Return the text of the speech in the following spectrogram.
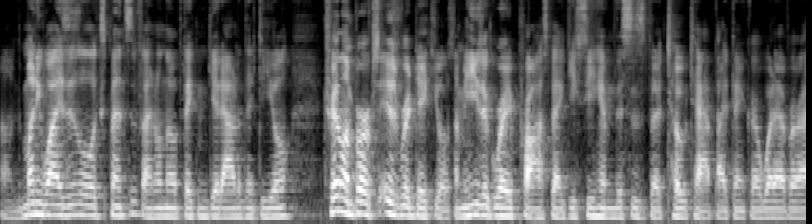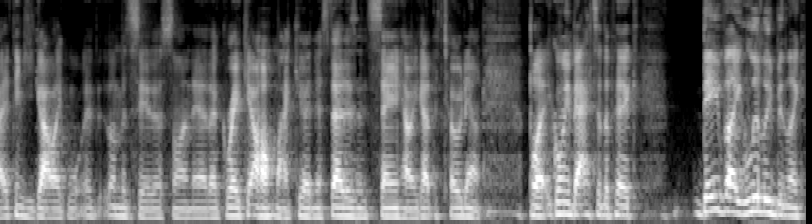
Um, money wise is a little expensive. I don't know if they can get out of the deal. Treylon Burks is ridiculous. I mean, he's a great prospect. You see him. This is the toe tap, I think, or whatever. I think he got like. Let me say this on there. The great. Oh my goodness, that is insane how he got the toe down. But going back to the pick, they've like literally been like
